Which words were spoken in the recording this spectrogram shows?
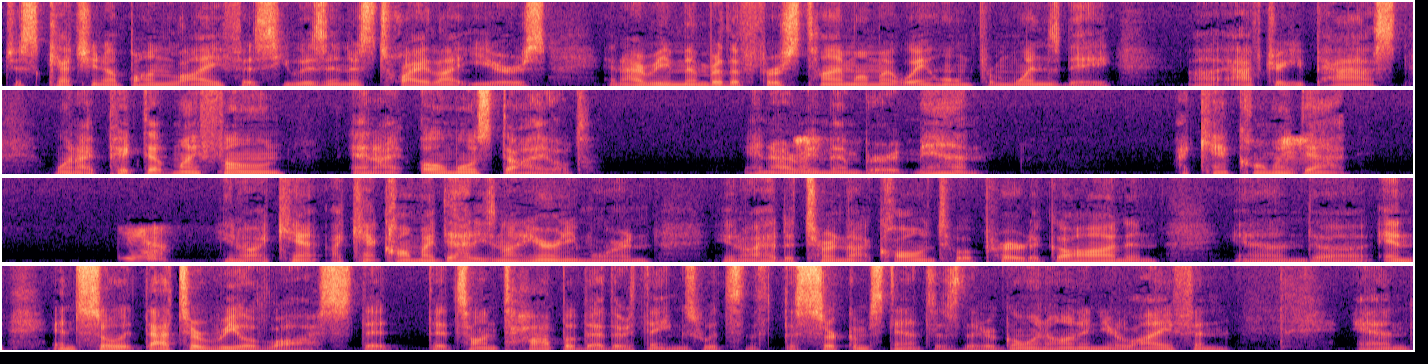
just catching up on life as he was in his twilight years. And I remember the first time on my way home from Wednesday uh, after he passed when I picked up my phone and I almost dialed. And I remember, man, I can't call my dad Yeah. You know i can't i can't call my dad. He's not here anymore. And you know i had to turn that call into a prayer to god. And and uh, and and so that's a real loss that that's on top of other things with the, the circumstances that are going on in your life. And and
